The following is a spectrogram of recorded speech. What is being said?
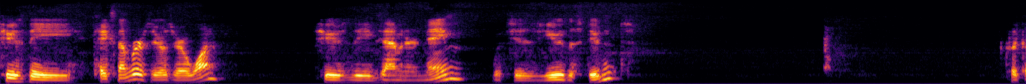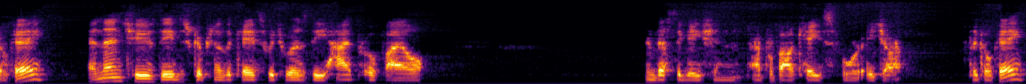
Choose the case number 001, choose the examiner name, which is you, the student. Click OK, and then choose the description of the case, which was the high profile investigation, high profile case for HR. Click OK,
